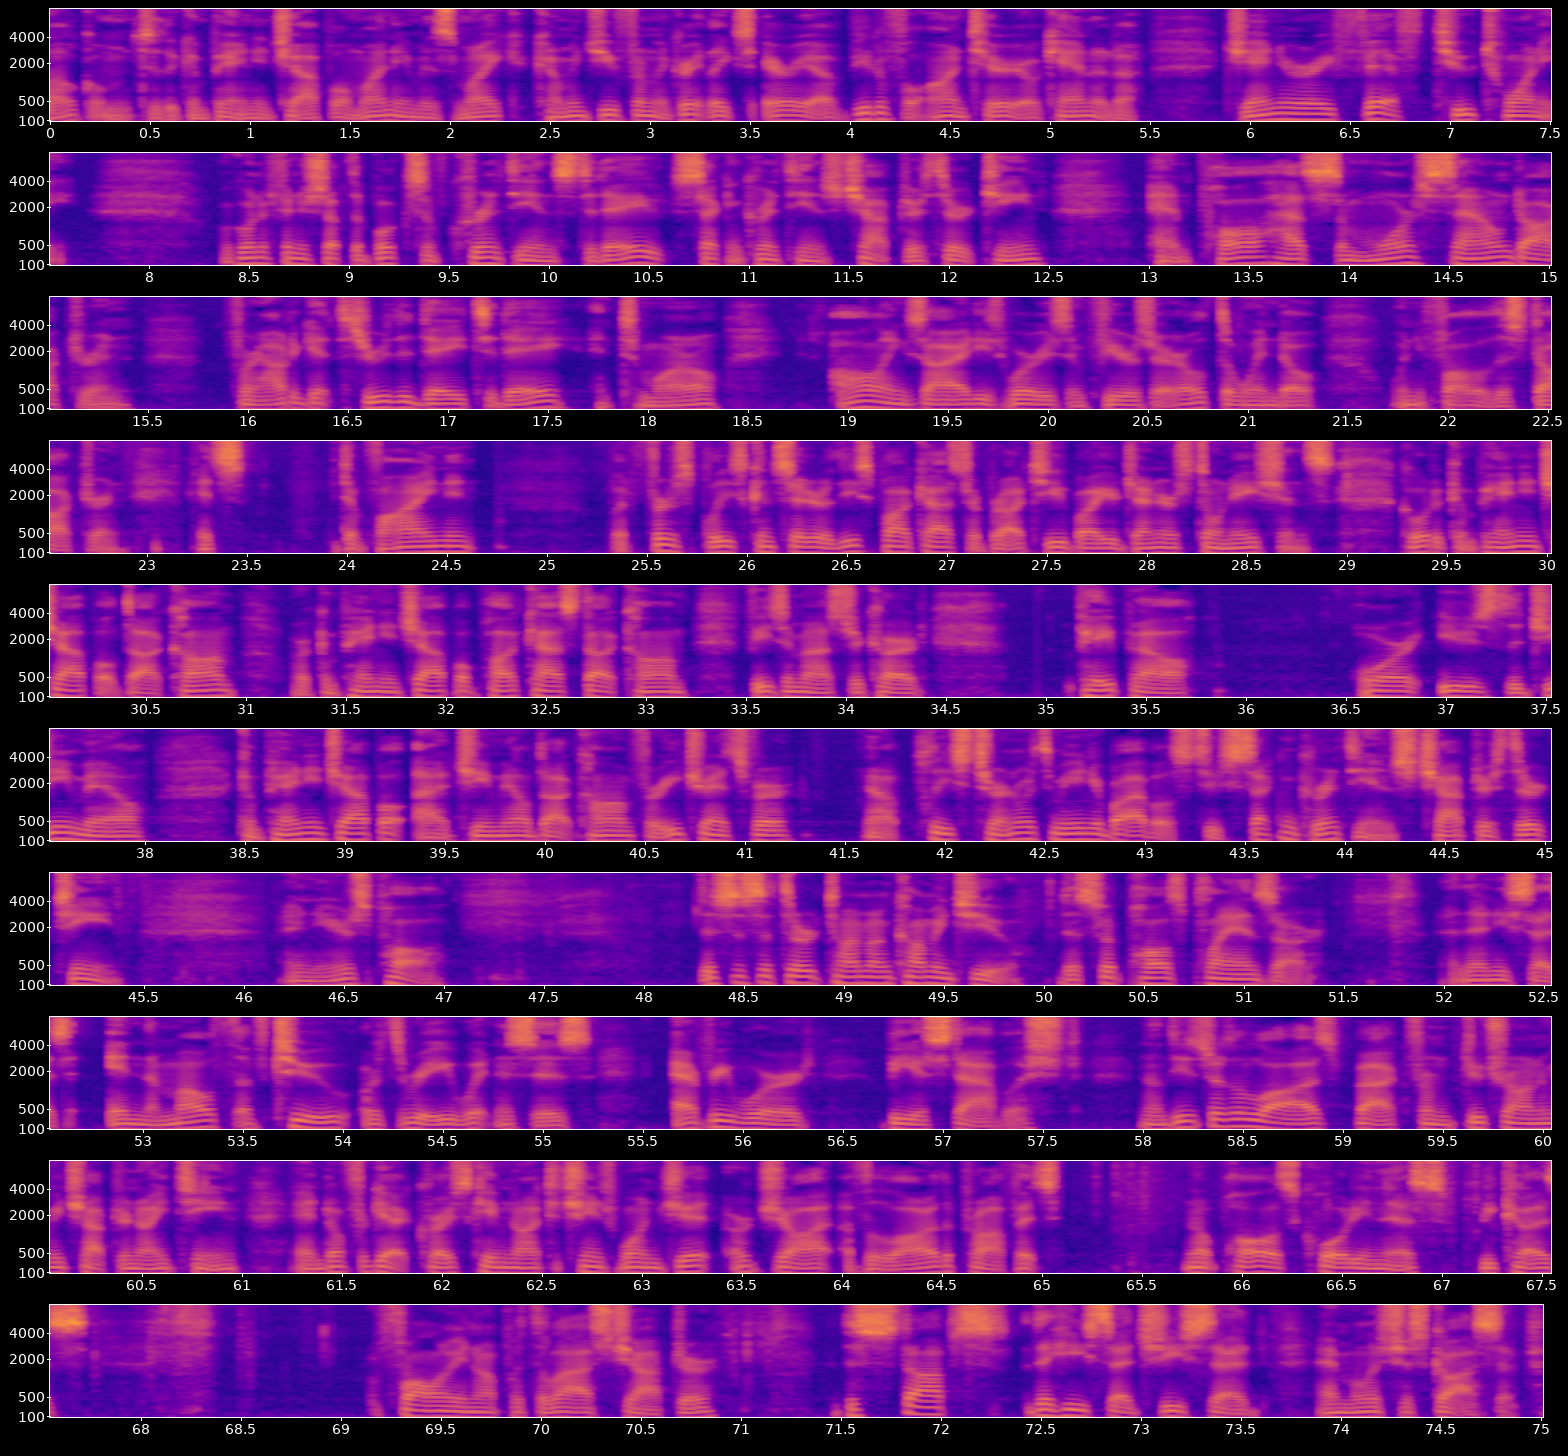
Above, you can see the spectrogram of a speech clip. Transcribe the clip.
Welcome to the Companion Chapel. My name is Mike, coming to you from the Great Lakes area of beautiful Ontario, Canada, January 5th, 220. We're going to finish up the books of Corinthians today, 2 Corinthians chapter 13, and Paul has some more sound doctrine for how to get through the day today and tomorrow. All anxieties, worries, and fears are out the window when you follow this doctrine. It's divine but first, please consider these podcasts are brought to you by your generous donations. Go to companionchapel.com or companionchapelpodcast.com, Visa, MasterCard, PayPal, or use the Gmail, companionchapel at gmail.com for e-transfer. Now, please turn with me in your Bibles to 2 Corinthians chapter 13. And here's Paul. This is the third time I'm coming to you. That's what Paul's plans are. And then he says, In the mouth of two or three witnesses, every word be established. Now, these are the laws back from Deuteronomy chapter 19. And don't forget, Christ came not to change one jot or jot of the law of the prophets. Now, Paul is quoting this because, following up with the last chapter, this stops the he said, she said, and malicious gossip.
